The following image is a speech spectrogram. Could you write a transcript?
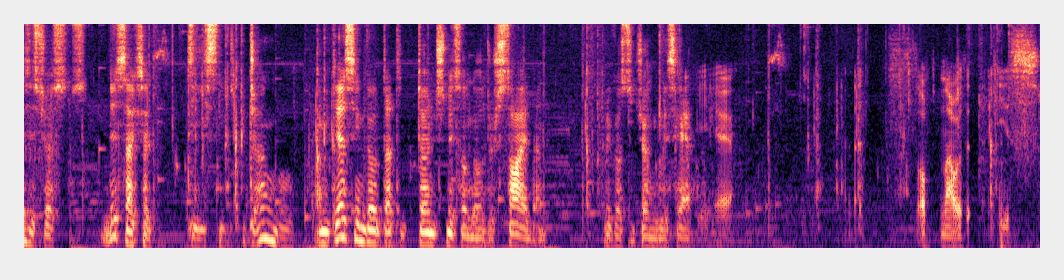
This is just... This is actually a decent jungle. I'm guessing though that the dungeon is on the other side then. Because the jungle is here. yeah. Often how it is.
